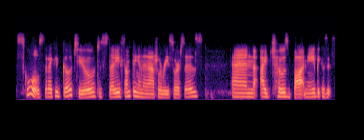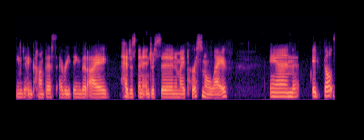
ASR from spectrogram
schools that I could go to to study something in the natural resources. And I chose botany because it seemed to encompass everything that I had just been interested in in my personal life. And it felt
